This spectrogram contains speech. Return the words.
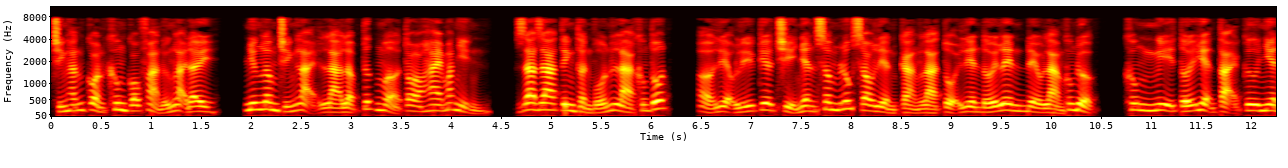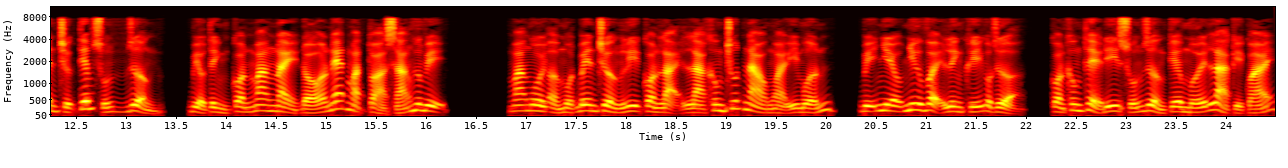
Chính hắn còn không có phản ứng lại đây, nhưng lâm chính lại là lập tức mở to hai mắt nhìn, ra ra tinh thần vốn là không tốt, ở liệu lý kia chỉ nhân xâm lúc sau liền càng là tội liên đối lên đều làm không được, không nghĩ tới hiện tại cư nhiên trực tiếp xuống giường, biểu tình còn mang này đó nét mặt tỏa sáng hương vị. Mà ngồi ở một bên trường ly còn lại là không chút nào ngoài ý muốn, bị nhiều như vậy linh khí gột rửa, còn không thể đi xuống giường kia mới là kỳ quái.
